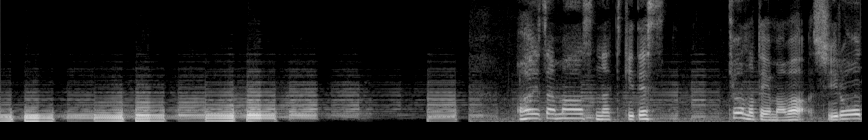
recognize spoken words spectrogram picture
おはようございます。なつきです。今日のテーマは素人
